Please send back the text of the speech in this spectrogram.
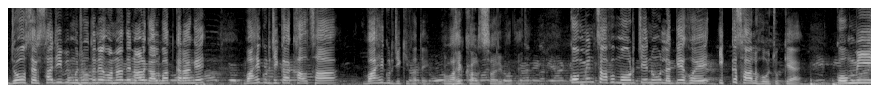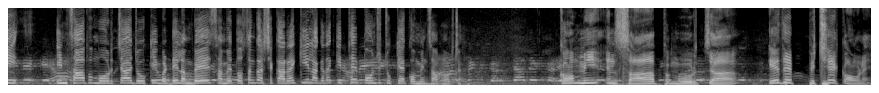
ਜੋ ਸਿਰਸਾ ਜੀ ਵੀ ਮੌਜੂਦ ਨੇ ਉਹਨਾਂ ਦੇ ਨਾਲ ਗੱਲਬਾਤ ਕਰਾਂਗੇ। ਵਾਹਿਗੁਰੂ ਜੀ ਕਾ ਖਾਲਸਾ ਵਾਹਿਗੁਰੂ ਜੀ ਕੀ ਫਤਿਹ। ਵਾਹਿਗੁਰੂ ਖਾਲਸਾ ਜੀ ਫਤਿਹ ਜੀ। ਕੌਮੀ ਇਨਸਾਫ ਮੋਰਚੇ ਨੂੰ ਲੱਗੇ ਹੋਏ 1 ਸਾਲ ਹੋ ਚੁੱਕਿਆ ਹੈ। ਕੌਮੀ ਇਨਸਾਫ ਮੋਰਚਾ ਜੋ ਕਿ ਵੱਡੇ ਲੰਬੇ ਸਮੇਂ ਤੋਂ ਸੰਘਰਸ਼ ਕਰ ਰਿਹਾ ਕੀ ਲੱਗਦਾ ਕਿੱਥੇ ਪਹੁੰਚ ਚੁੱਕਿਆ ਕੌਮੀ ਇਨਸਾਫ ਮੋਰਚਾ? ਕੌਮੀ ਇਨਸਾਫ ਮੋਰਚਾ ਇਹਦੇ ਪਿੱਛੇ ਕੌਣ ਹੈ?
